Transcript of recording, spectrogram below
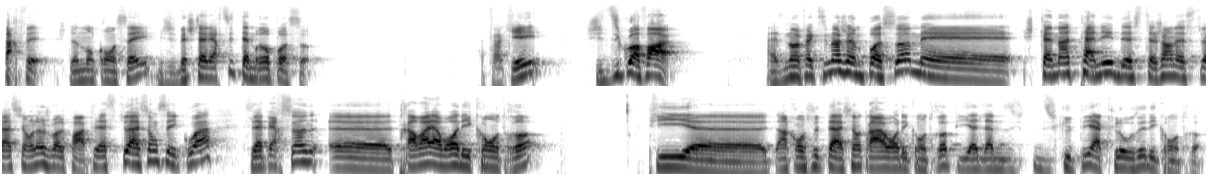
Parfait. Je donne mon conseil. Mais je t'avertis, tu n'aimeras pas ça. Elle fait, OK. J'ai dit quoi faire. Elle dit, non, effectivement, j'aime pas ça, mais je suis tellement tanné de ce genre de situation-là, je vais le faire. Puis la situation, c'est quoi? C'est la personne euh, travaille à avoir des contrats. Puis euh, en consultation, travaille à avoir des contrats, puis il y a de la difficulté à closer des contrats.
